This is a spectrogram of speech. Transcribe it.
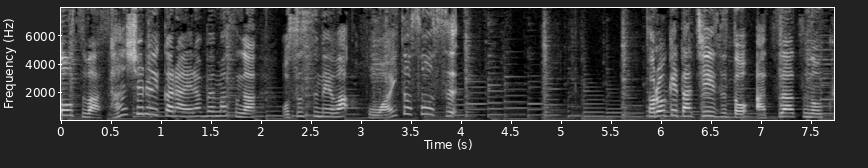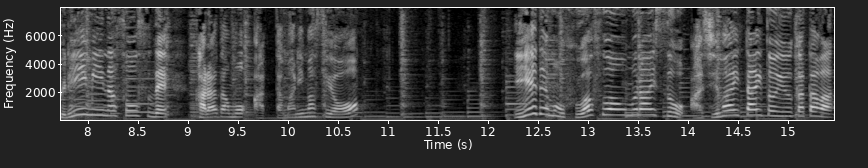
ソースは3種類から選べますがおすすめはホワイトソース。とろけたチーズと熱々のクリーミーなソースで体も温まりますよ。家でもふわふわオムライスを味わいたいという方は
